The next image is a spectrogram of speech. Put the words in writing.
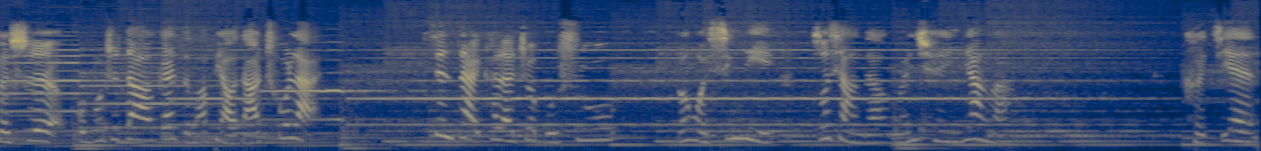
可是我不知道该怎么表达出来。现在看了这部书。”和我心里所想的完全一样啊！可见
